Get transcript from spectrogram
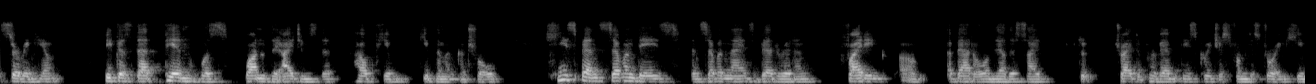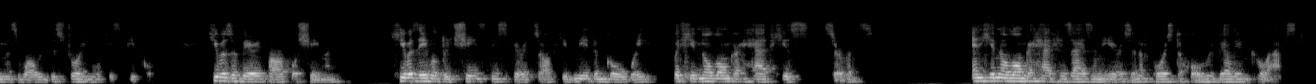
serving him, because that pin was one of the items that helped him keep them in control. He spent seven days and seven nights bedridden, fighting um, a battle on the other side to try to prevent these creatures from destroying him as well and destroying all his people. He was a very powerful shaman. He was able to chase these spirits off. He made them go away, but he no longer had his servants. And he no longer had his eyes and ears. And of course, the whole rebellion collapsed.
